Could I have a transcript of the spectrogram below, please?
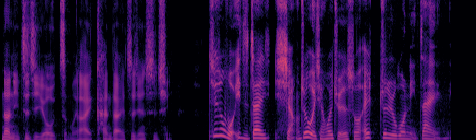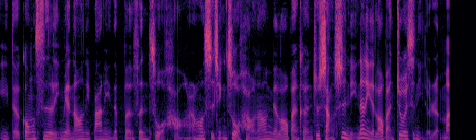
那你自己又怎么来看待这件事情？其实我一直在想，就我以前会觉得说，哎、欸，就如果你在你的公司里面，然后你把你的本分做好，然后事情做好，然后你的老板可能就赏识你，那你的老板就会是你的人脉。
